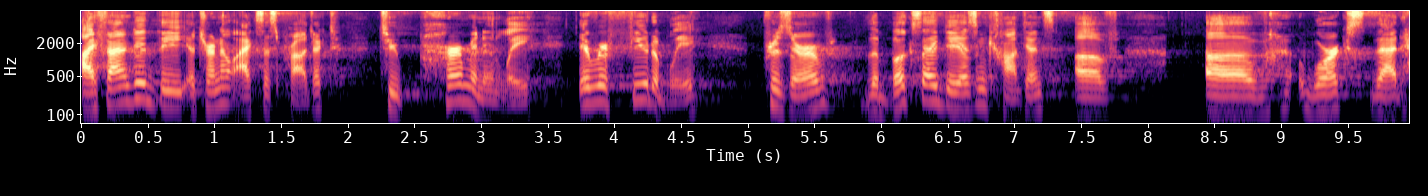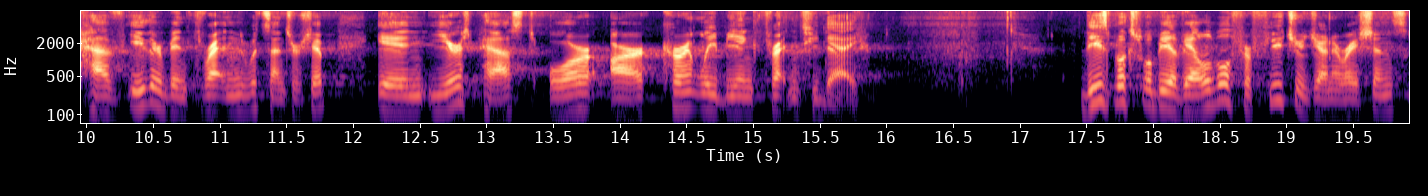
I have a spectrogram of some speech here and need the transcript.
I founded the Eternal Access Project to permanently, irrefutably preserve the books, ideas, and contents of, of works that have either been threatened with censorship in years past or are currently being threatened today. These books will be available for future generations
